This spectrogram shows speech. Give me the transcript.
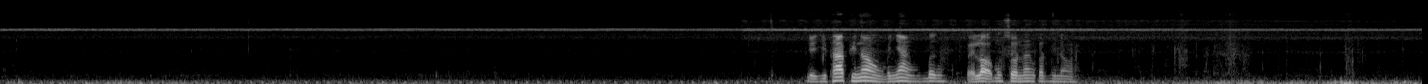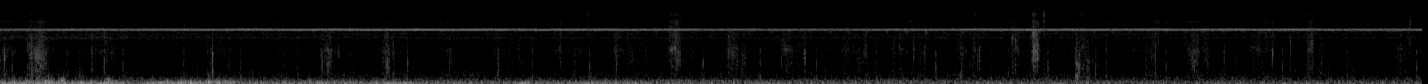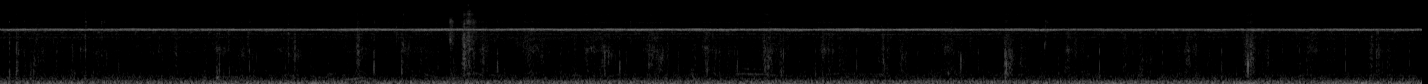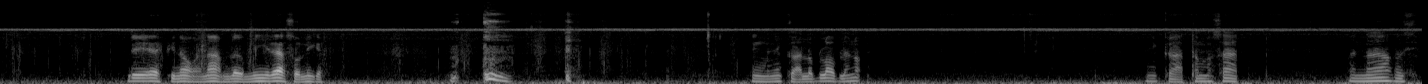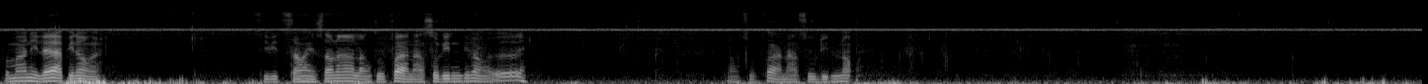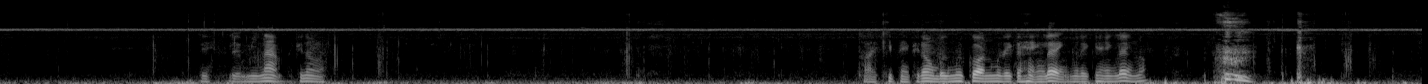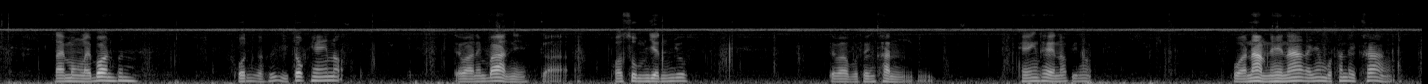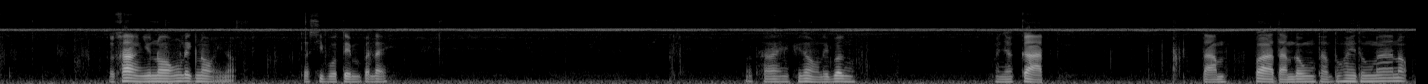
เดี๋ยวจะพาพี่น้องไปย่างเบิ้งไปเลาะมึงโซนนั้นก่อนพี่น้อง เด้พี่น้องน้ำเริ่มมีแล้วสนนี่กันหนึ่งบรรยากาศรอบๆแล้วเนาะบรรยากาศธรรมชาติมันนาก็สิประมาณนี้แหละพี่น้องเอ้ยชีวิตสาวให้สาวนาหลังสูฟ้าหนาสุรินพี่น้องเอ้ยหลังสูฟ้าหนาสุรินเนาะ เด้เริ่มมีน้ำพี่น้องถ่ายคลิปให้พี่น้องเบิ่งมือก่อนมือใดก็แห้งแรงมือใดก็แห้งแรงเนาะลายมองลายบอนเพิ่นฝนก็คือสิตกแห้งเนาะแต่ว่าในบ้านนี่ก็พอซุ่มเย็นอยู่ แต่ว่าบ่ถึงขันแห้งแท้เนาะพี่น้องหัวน้ำในหน้าก็ยังบ่ทันได้ข้างก็ข้างอยู่น้องเล็กน้อยเนาะ ก็สิบเต็มปานใดมาถ่ายพี่น้องได้เบิ่งบรรยากาศ ตามป่าตามดงตามทุ่งไร่ทุ่งนาเนาะ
